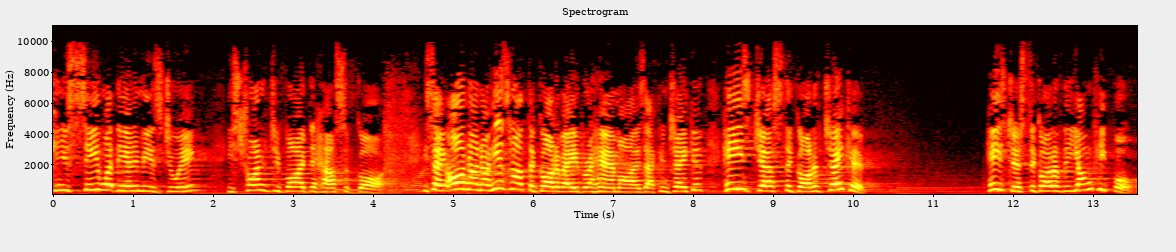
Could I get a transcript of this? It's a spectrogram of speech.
can you see what the enemy is doing? He's trying to divide the house of God. He's saying, oh no, no, he's not the God of Abraham, Isaac and Jacob. He's just the God of Jacob. He's just the God of the young people.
